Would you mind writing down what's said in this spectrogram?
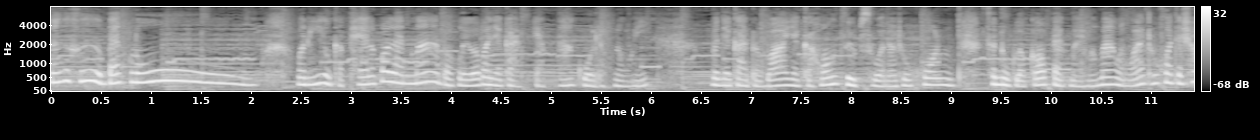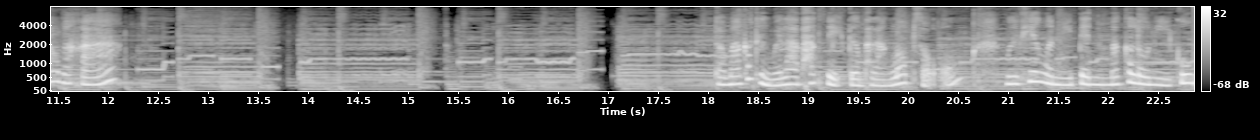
นั่นก็คือแบ็กลูมวันนี้อยู่กับแพรแล้วก็ลันมาบอกเลยว่าบรรยากาศแอบน่ากลัวเล็กน้อย บรรยากาศแบบว่าอย่างกับห้องสืบสวนนะทุกคน สนุกแล้วก็แปลกใหม่มากๆหวังว่าทุกคนจะชอบนะคะต่อมาก็ถึงเวลาพักเบรกเติมพลังรอบสองมื้อเที่ยงวันนี้เป็นมักกะโรนีกุ้ง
